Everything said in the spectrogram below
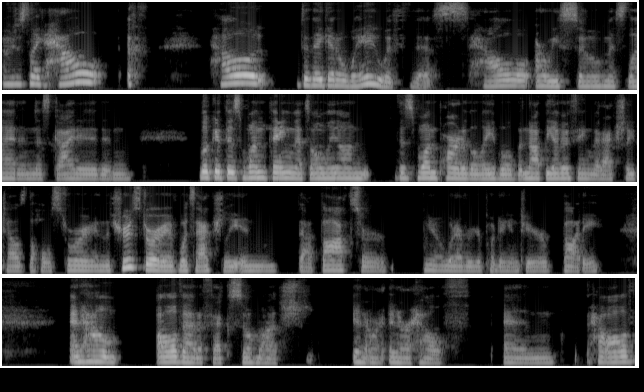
i was just like how how do they get away with this? How are we so misled and misguided and look at this one thing that's only on this one part of the label but not the other thing that actually tells the whole story and the true story of what's actually in that box or you know whatever you're putting into your body? And how all that affects so much in our in our health and how all of,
